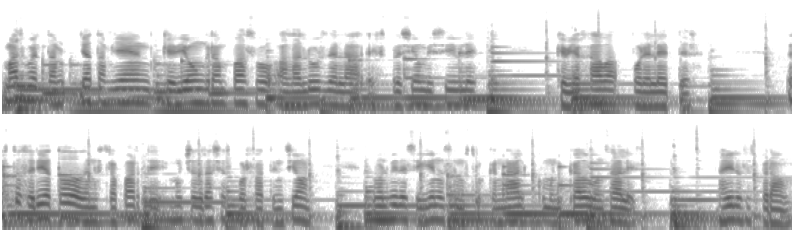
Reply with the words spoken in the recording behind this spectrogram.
Maxwell ya también que dio un gran paso a la luz de la expresión visible que viajaba por el éter. Esto sería todo de nuestra parte. Muchas gracias por su atención. No olvide seguirnos en nuestro canal Comunicado González. Ahí los esperamos.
